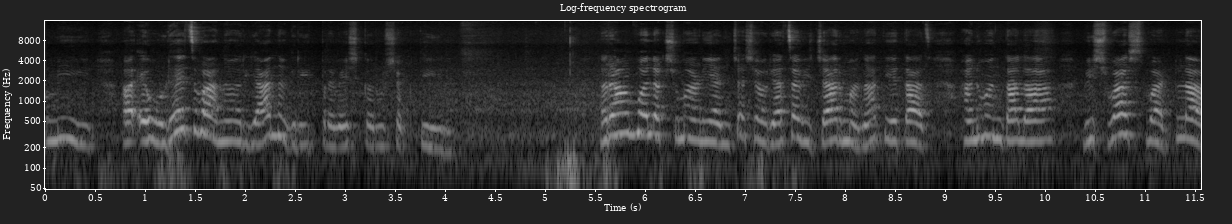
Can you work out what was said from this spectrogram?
मी एवढेच वानर या नगरीत प्रवेश करू शकतील. राम व लक्ष्मण यांच्या शौर्याचा विचार मनात येताच हनुमंताला विश्वास वाटला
